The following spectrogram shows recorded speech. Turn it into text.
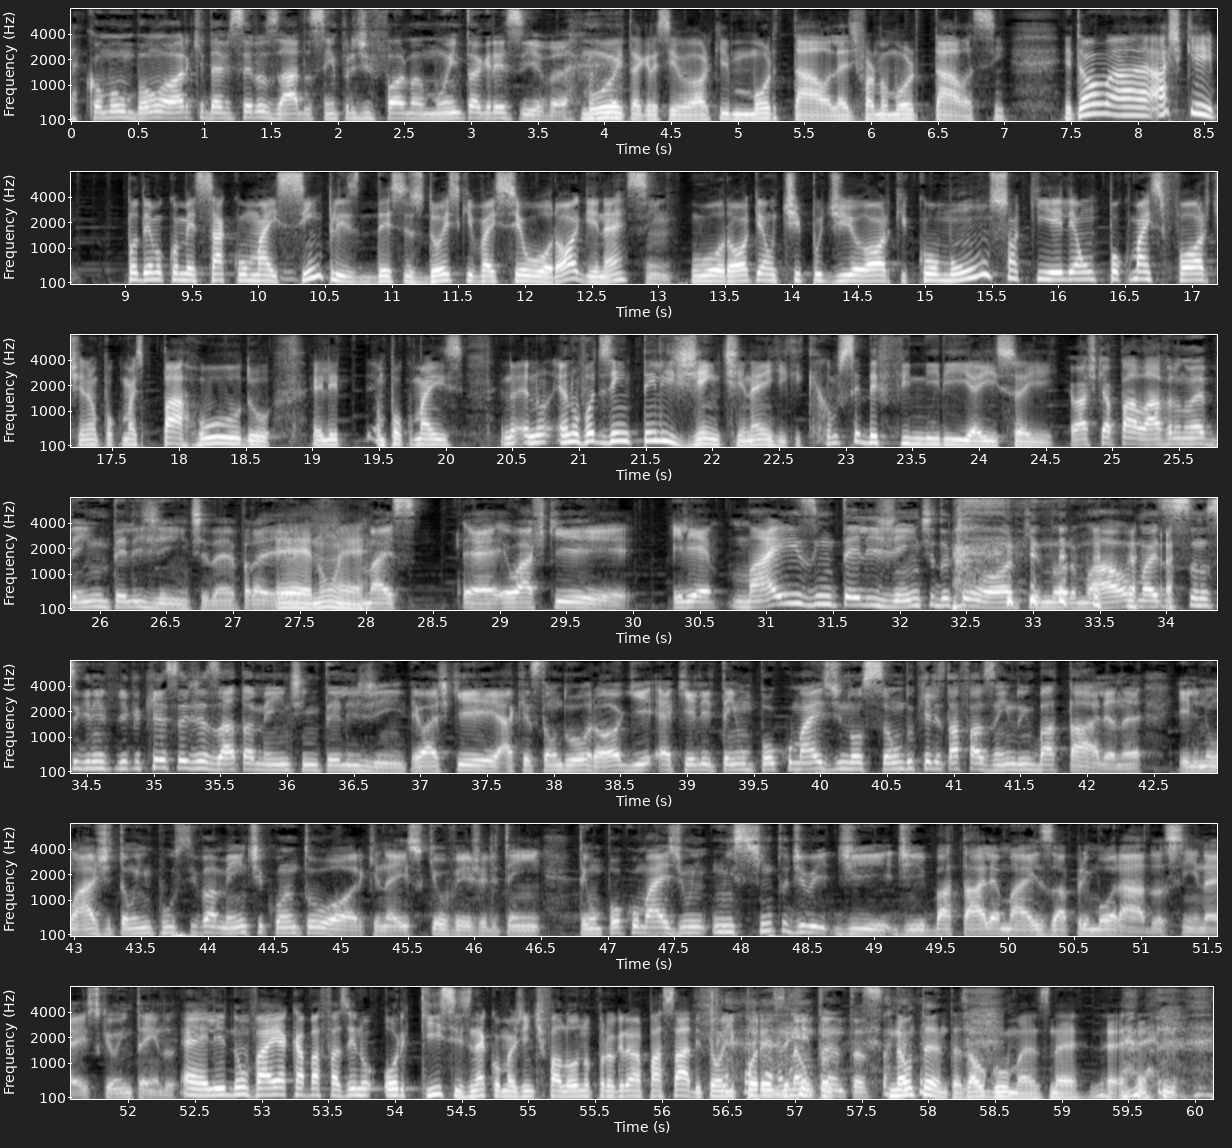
Como um bom orc deve ser usado sempre de forma muito agressiva. Muito muito agressivo, é um orc mortal, né? De forma mortal, assim. Então, uh, acho que podemos começar com o mais simples desses dois, que vai ser o Orog, né? Sim. O Orog é um tipo de orc comum, só que ele é um pouco mais forte, né? Um pouco mais parrudo, ele é um pouco mais... Eu não, eu não vou dizer inteligente, né, Henrique? Como você definiria isso aí? Eu acho que a palavra não é bem inteligente, né, pra ele. É, não é. Mas é, eu acho que ele é mais inteligente do que um orc normal, mas isso não significa que ele seja exatamente inteligente. Eu acho que a questão do Orog é que ele tem um pouco mais de noção do que ele está fazendo em batalha, né? Ele não age tão impulsivamente quanto o orc, né? Isso que eu vejo. Ele tem, tem um pouco mais de um, um instinto de, de, de batalha mais aprimorado, assim, né? É isso que eu entendo. É, ele não vai acabar fazendo orquices, né? Como a gente falou no programa passado. Então ele, por exemplo... não tantas. Não tantas, algumas, né?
